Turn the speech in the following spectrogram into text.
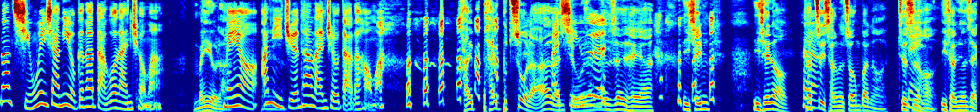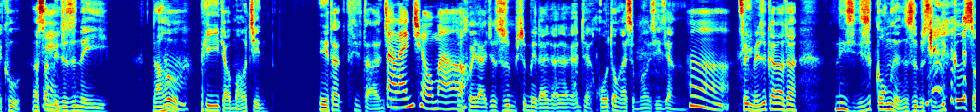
那请问一下，你有跟他打过篮球吗？没有啦，没有啊？你觉得他篮球打得好吗？还还不错啦，啊篮球还行是不是那是嘿啊，以前以前哦，嗯他最长的装扮哦，就是哈一条牛仔裤，那上面就是内衣，然后嗯披一条毛巾，因为他去打篮球，打篮球嘛？哦那回来就是顺便来来来来活动还是什么东西这样，嗯，所以每次看到他。你你是工人是不是？你歌手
